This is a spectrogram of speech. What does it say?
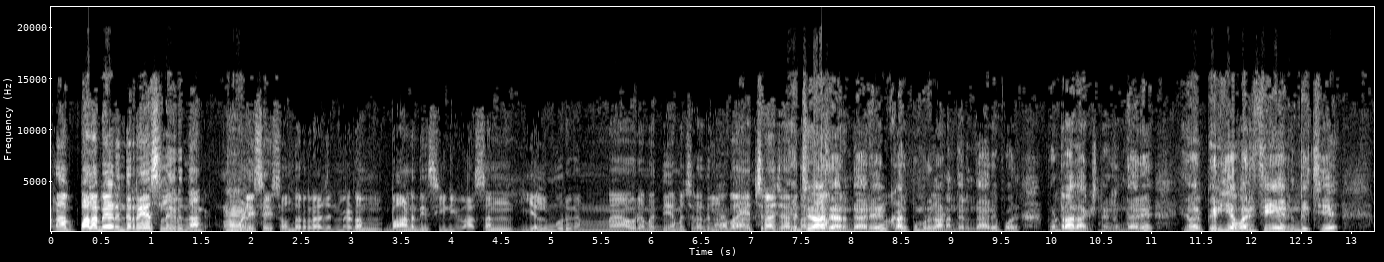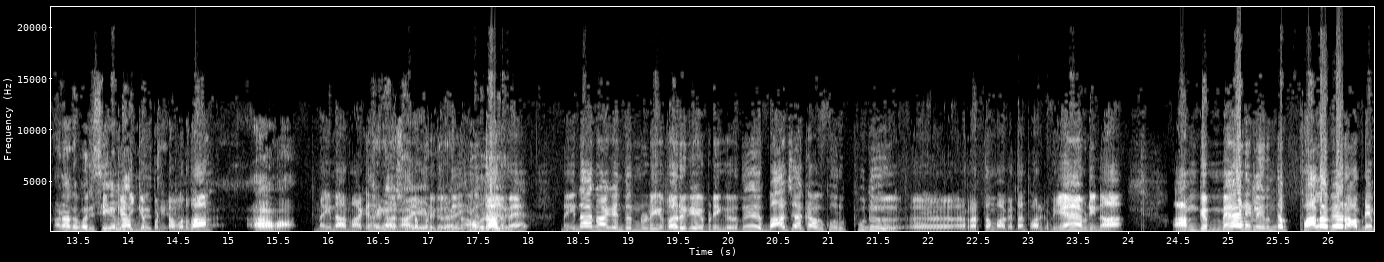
ஆனா பல பேர் இந்த ரேஸ்ல இருந்தாங்க. தமிழிசை சவுந்தரராஜன் மேடம் வானதி சீனிவாசன் எல் முருகன் அவர் மத்திய அமைச்சர் அது இல்ல எச் ராஜா எச் இருந்தாரு. ராஜா இருந்தாரு கருப்பு முருகானந்தர் இருந்தாரு பொன் ராதாகிருஷ்ணன் இருந்தாரு. இது மாதிரி பெரிய வரிசையே இருந்துச்சு. ஆனா அந்த வரிசையெல்லாம் தான் ஆமா. நயினார் நாகேந்திரன் சொல்லப்படுகிறது. இருந்தாலுமே நயினார் நாகேந்திரனுடைய வருகை அப்படிங்கிறது பாஜகவுக்கு ஒரு புது ரத்தமாகத்தான் பார்க்கப்படுது. ஏன் அப்படின்னா அங்க மேடையில இருந்த பல பேர் அப்படியே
